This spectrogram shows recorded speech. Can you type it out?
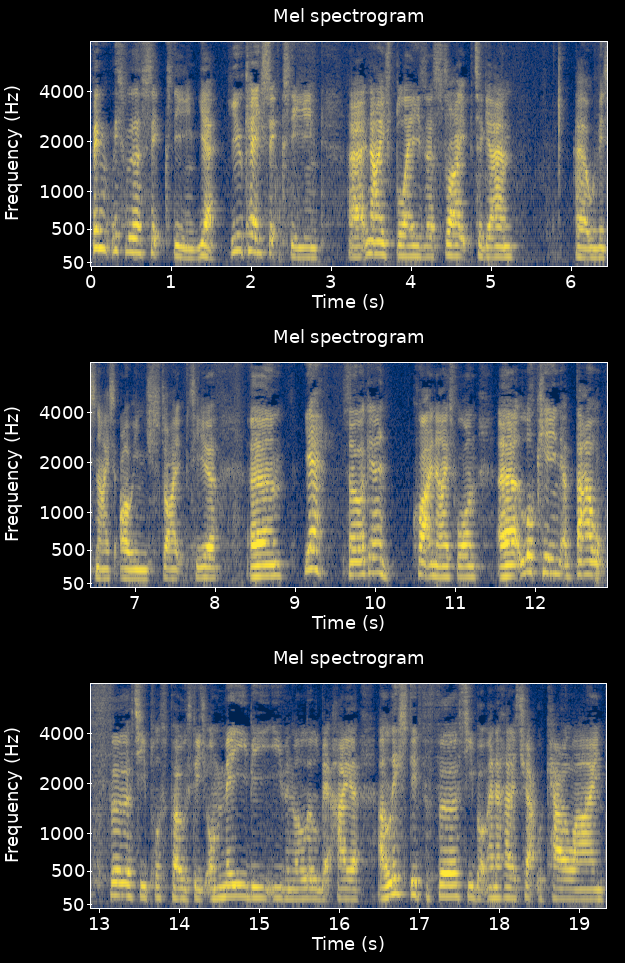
think this was a 16. Yeah, UK 16. Uh, nice blazer, striped again, uh, with this nice orange striped here. Um, yeah, so again, quite a nice one. Uh, looking about 30 plus postage, or maybe even a little bit higher. I listed for 30, but then I had a chat with Caroline,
